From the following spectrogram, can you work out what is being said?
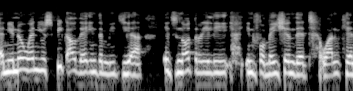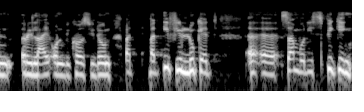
and you know when you speak out there in the media, it's not really information that one can rely on because you don't. But but if you look at uh, uh, somebody speaking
